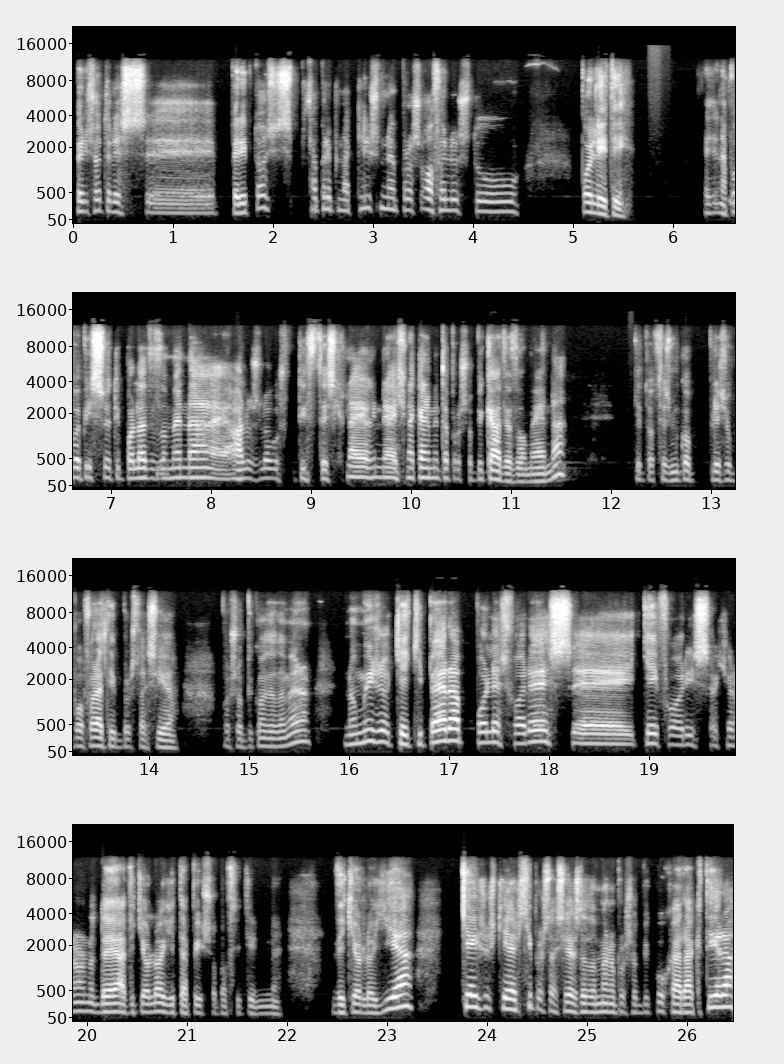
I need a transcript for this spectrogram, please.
περισσότερες ε, περιπτώσεις θα πρέπει να κλείσουν προς όφελος του πολίτη. Ε, να πω επίσης ότι πολλά δεδομένα, άλλος λόγος που τίθεται συχνά, έχει να κάνει με τα προσωπικά δεδομένα και το θεσμικό πλαίσιο που αφορά την προστασία προσωπικών δεδομένων. Νομίζω και εκεί πέρα πολλές φορές ε, και οι φορείς οχυρώνονται αδικαιολόγητα πίσω από αυτή τη δικαιολογία και ίσως και η αρχή προστασίας δεδομένων προσωπικού χαρακτήρα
